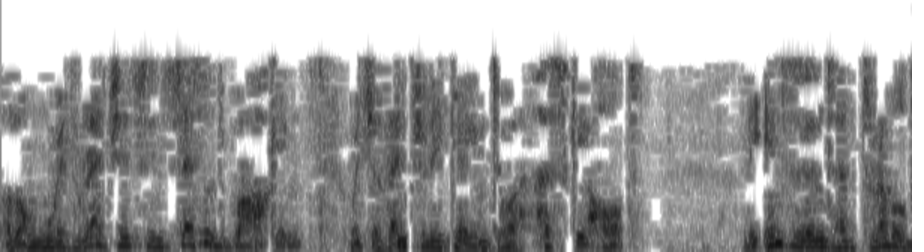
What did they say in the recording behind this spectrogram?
along with Ratchet's incessant barking, which eventually came to a husky halt. The incident had troubled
